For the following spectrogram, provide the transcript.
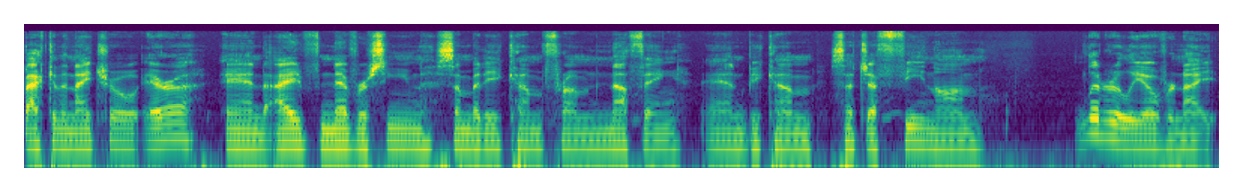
back in the Nitro era, and I've never seen somebody come from nothing and become such a phenom literally overnight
